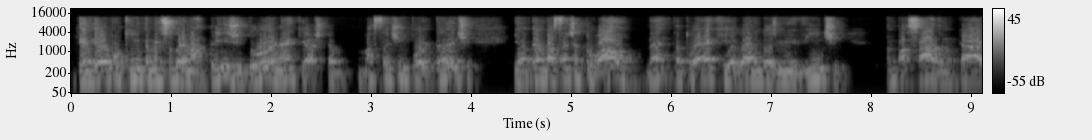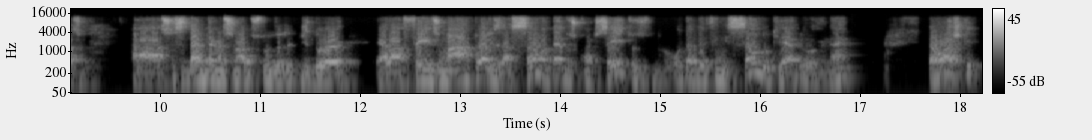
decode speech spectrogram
entender um pouquinho também sobre a matriz de dor, né, que eu acho que é bastante importante e é um tema bastante atual, né, tanto é que agora em 2020, ano passado, no caso, a Sociedade Internacional do Estudo de Dor ela fez uma atualização até dos conceitos ou da definição do que é dor, né? Então, acho que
